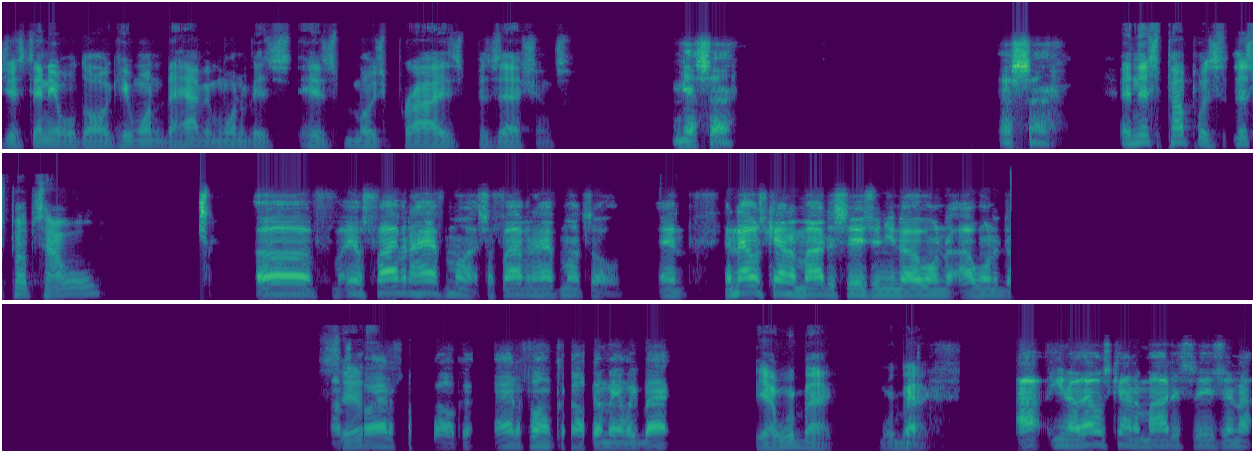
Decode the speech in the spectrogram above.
just any old dog. He wanted to have him one of his his most prized possessions. Yes, sir. Yes, sir. And this pup was this pup's how old? Uh, it was five and a half months, so five and a half months old, and and that was kind of my decision, you know. On the, I wanted to. Sorry, I had a phone call. I had a phone call come in. We back. Yeah, we're back. We're back. I, you know, that was kind of my decision. I,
